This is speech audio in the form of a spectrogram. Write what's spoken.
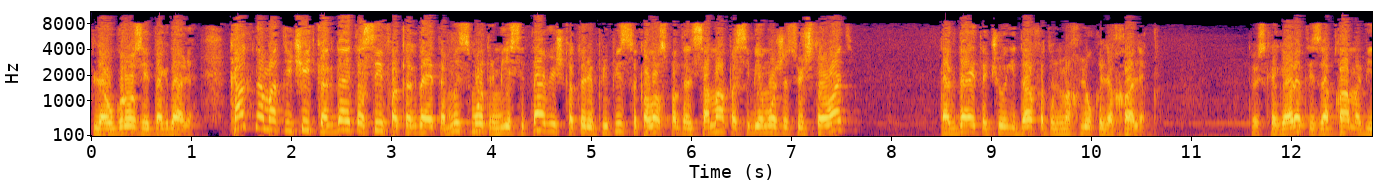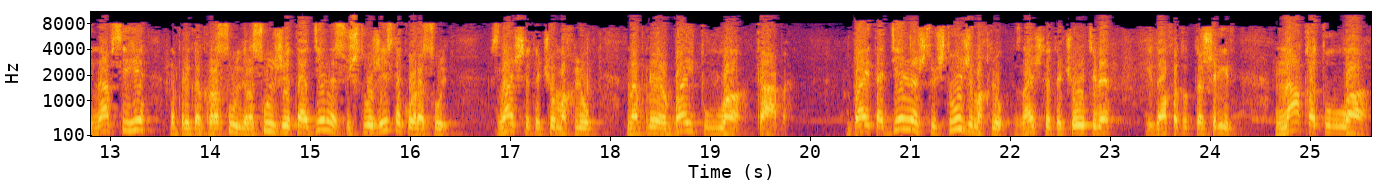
для угрозы и так далее. Как нам отличить, когда это сифа, когда это? Мы смотрим, если та вещь, которая приписывается к Аллаху сама по себе может существовать, тогда это что идафатуль махлюк или халик. То есть, как говорят, из акама бинавсихи, например, как Расуль. Расуль же это отдельное существо, же есть такой Расуль. Значит, это что махлюк? Например, Байтуллах, Каба. Байт отдельно существует же махлюк. Значит, это что у тебя? Идафатут ташриф. Накатуллах.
